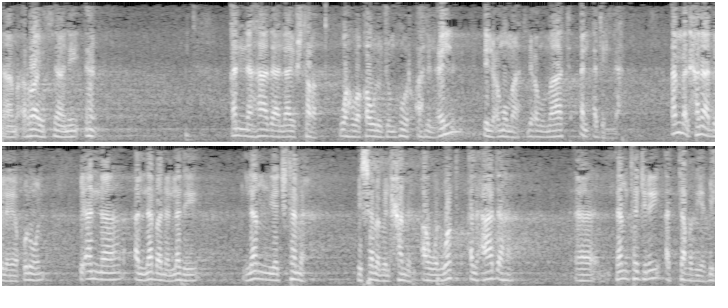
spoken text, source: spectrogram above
نعم الرأي الثاني أن هذا لا يشترط وهو قول جمهور أهل العلم للعمومات لعمومات الأدلة. أما الحنابلة يقولون بأن اللبن الذي لم يجتمع بسبب الحمل أو الوطء العادة آه، لم تجري التغذية به.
